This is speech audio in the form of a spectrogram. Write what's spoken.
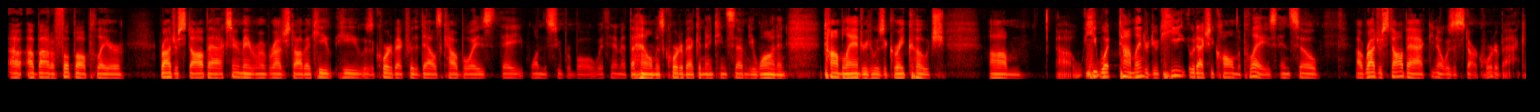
uh, about a football player, Roger Staubach. Some of you may remember Roger Staubach. He he was a quarterback for the Dallas Cowboys. They won the Super Bowl with him at the helm as quarterback in 1971. And Tom Landry, who was a great coach, um, uh, he what Tom Landry did, he would actually call in the plays, and so uh, Roger Staubach, you know, was a star quarterback.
